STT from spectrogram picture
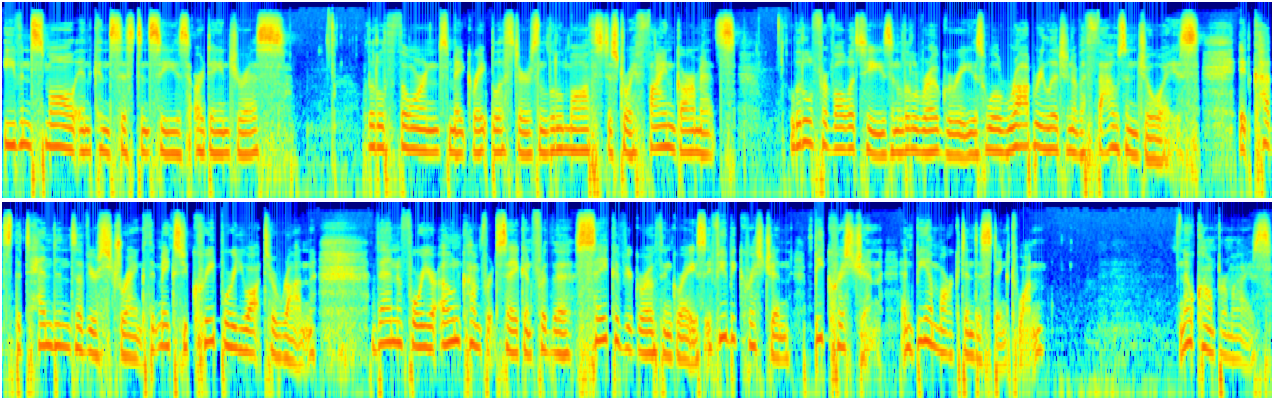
Even small inconsistencies are dangerous. Little thorns make great blisters, and little moths destroy fine garments. Little frivolities and little rogueries will rob religion of a thousand joys. It cuts the tendons of your strength. It makes you creep where you ought to run. Then, for your own comfort's sake and for the sake of your growth in grace, if you be Christian, be Christian and be a marked and distinct one. No compromise.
